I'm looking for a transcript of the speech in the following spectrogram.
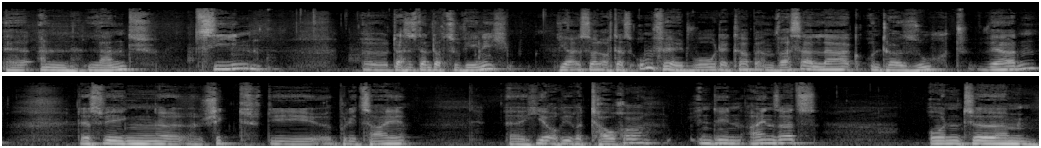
äh, an Land ziehen, das ist dann doch zu wenig. Ja, es soll auch das Umfeld, wo der Körper im Wasser lag, untersucht werden. Deswegen äh, schickt die Polizei äh, hier auch ihre Taucher in den Einsatz. Und ähm,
